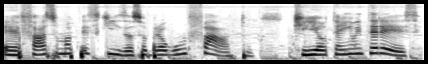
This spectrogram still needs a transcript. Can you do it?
é, faço uma pesquisa sobre algum fato que eu tenho interesse,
